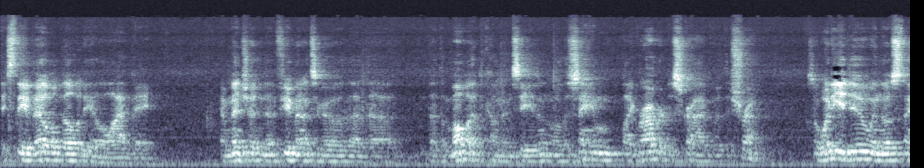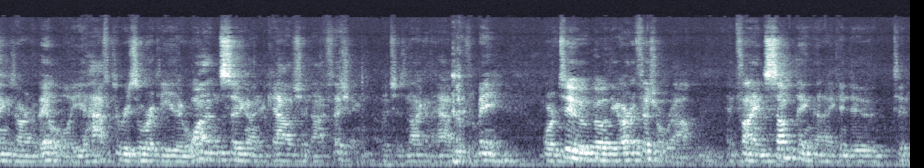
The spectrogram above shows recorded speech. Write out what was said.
it's the availability of the live bait. I mentioned a few minutes ago that the, that the mullet come in season. Well, the same like Robert described with the shrimp. So what do you do when those things aren't available? You have to resort to either one, sitting on your couch and not fishing, which is not going to happen for me, or two, go the artificial route and find something that I can do to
